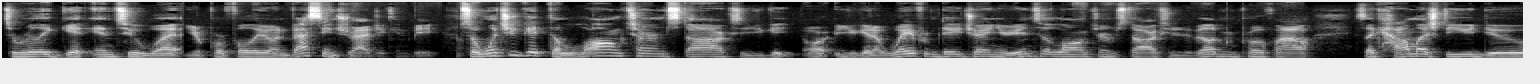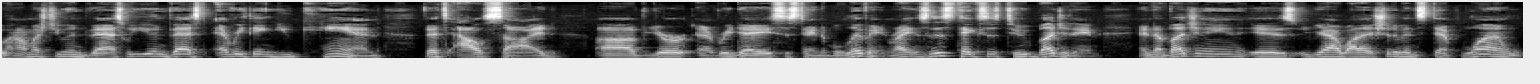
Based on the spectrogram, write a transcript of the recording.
to really get into what your portfolio investing strategy can be. So once you get to long-term stocks and you get or you get away from day trading, you're into long-term stocks, you're developing profile, it's like how much do you do? How much do you invest? Well, you invest everything you can that's outside of your everyday sustainable living, right? And so this takes us to budgeting. And the budgeting is, yeah, while that should have been step one,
